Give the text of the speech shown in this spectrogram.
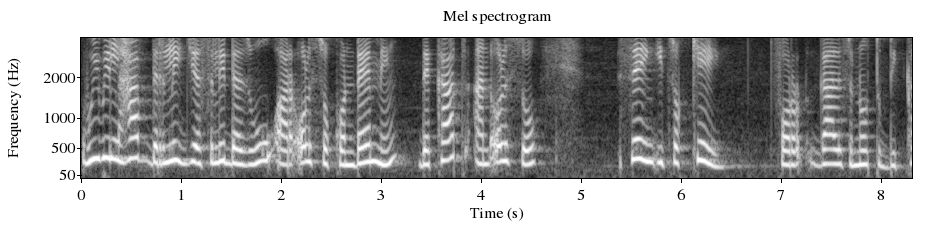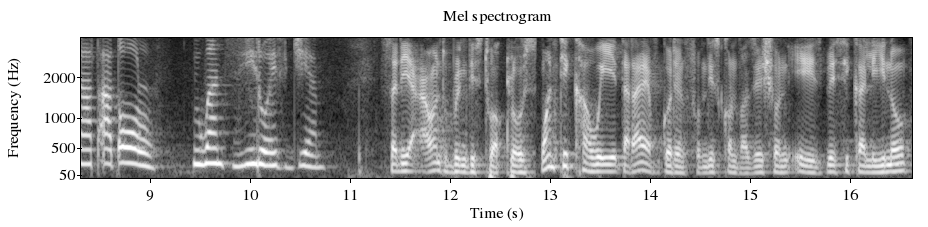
We will have the religious leaders who are also condemning the cut and also saying it's okay for girls not to be cut at all. We want zero FGM. Sadia, I want to bring this to a close. One takeaway that I have gotten from this conversation is basically, you know,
